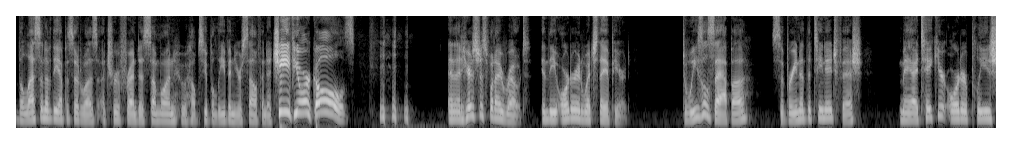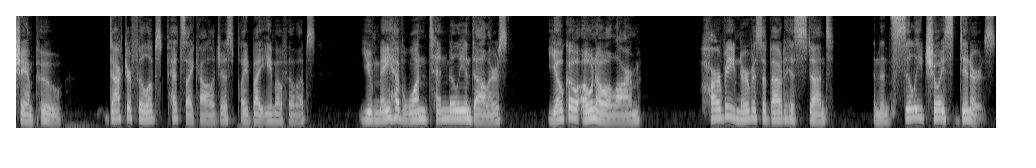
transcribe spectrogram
the lesson of the episode was a true friend is someone who helps you believe in yourself and achieve your goals. and then here's just what I wrote in the order in which they appeared. Dweezil Zappa, Sabrina the Teenage Fish, May I Take Your Order Please Shampoo, Dr. Phillips, Pet Psychologist, played by Emo Philips, You May Have Won $10 Million, Yoko Ono Alarm, Harvey Nervous About His Stunt, and then Silly Choice Dinners.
